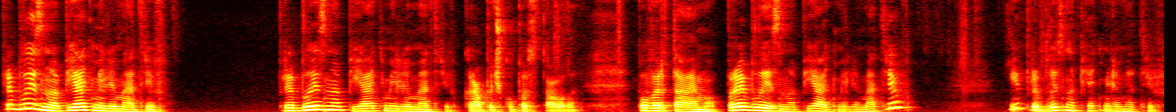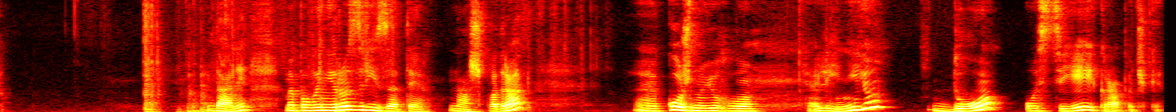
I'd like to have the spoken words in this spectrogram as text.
приблизно 5 мм. Приблизно 5 мм. Крапочку поставили повертаємо приблизно 5 мм і приблизно 5 мм. Далі ми повинні розрізати наш квадрат, е, кожну його лінію до ось цієї крапочки.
